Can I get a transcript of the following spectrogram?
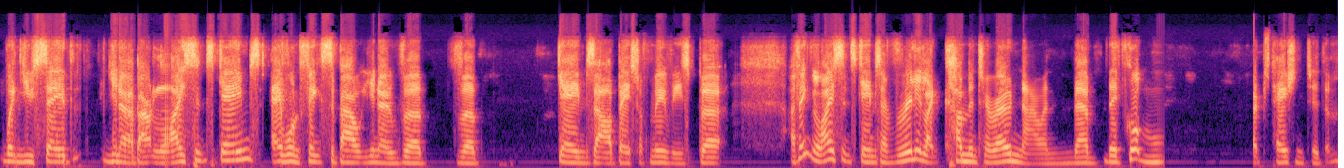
when you say you know about licensed games, everyone thinks about you know the the games that are based off movies, but I think licensed games have really like come into their own now, and they're, they've got more reputation to them.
